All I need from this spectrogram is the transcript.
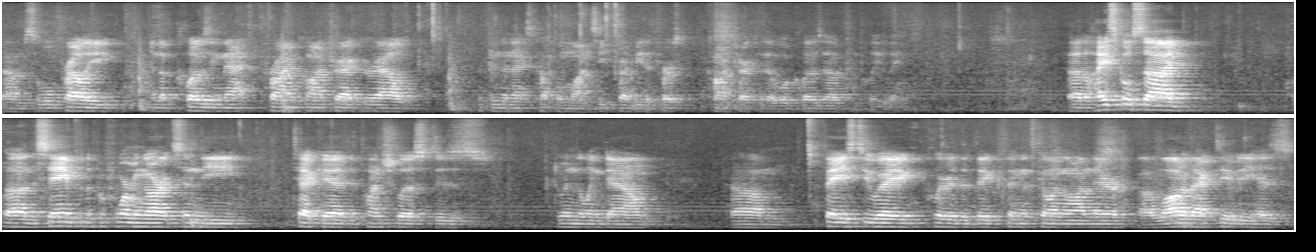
Um, so we'll probably end up closing that prime contractor out within the next couple months. He'd probably be the first contractor that we'll close out completely. Uh, the high school side, uh, the same for the performing arts and the tech ed, the punch list is dwindling down. Um, Phase 2A, clearly the big thing that's going on there, a lot of activity has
